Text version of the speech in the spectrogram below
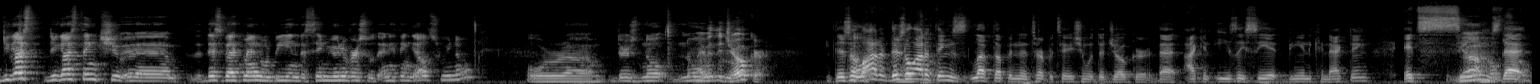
Do you guys do you guys think she, um this Batman will be in the same universe with anything else we know, or um, there's no no Maybe the Joker. There's a lot of there's a lot of things left up in interpretation with the Joker that I can easily see it being connecting. It seems hope that so.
